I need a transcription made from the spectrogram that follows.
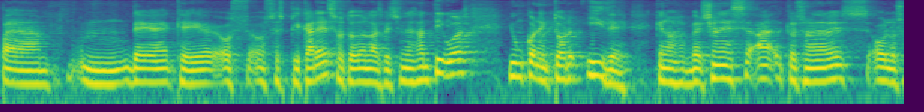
Mm, de, que os, explicaré, sobre todo en las versiones antiguas, y un conector IDE, que en las versiones ah, que los o los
